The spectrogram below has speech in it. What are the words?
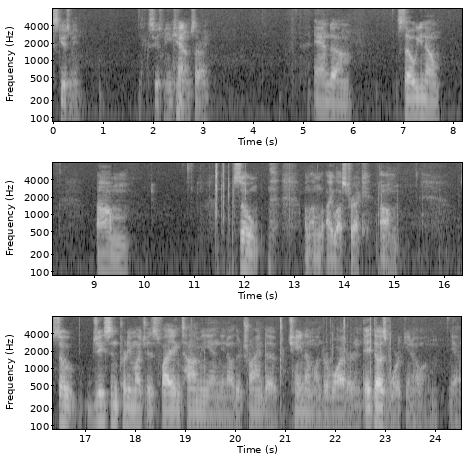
Excuse me. Excuse me again, I'm sorry. And, um, so, you know, um, so, I'm, I'm, I lost track. Um, so, Jason pretty much is fighting Tommy, and, you know, they're trying to chain him underwater, and it does work, you know, um, yeah.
